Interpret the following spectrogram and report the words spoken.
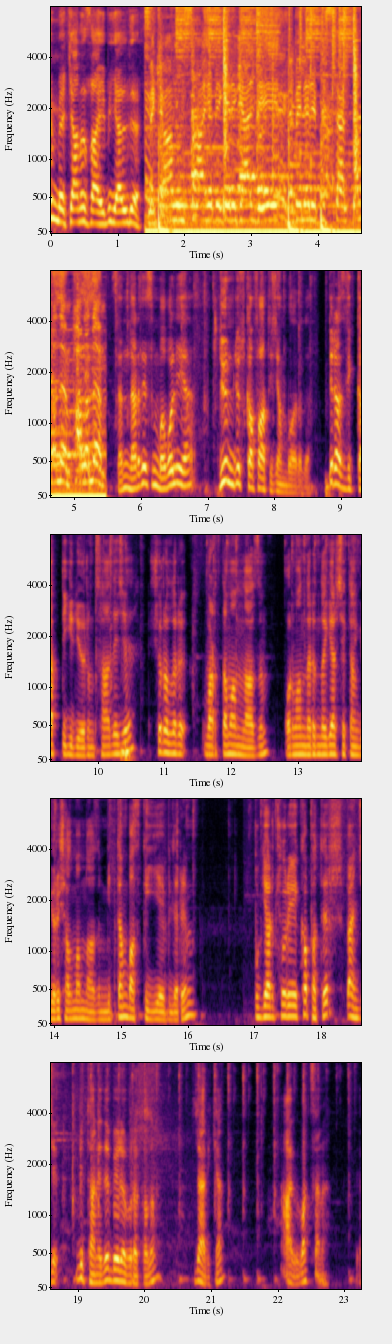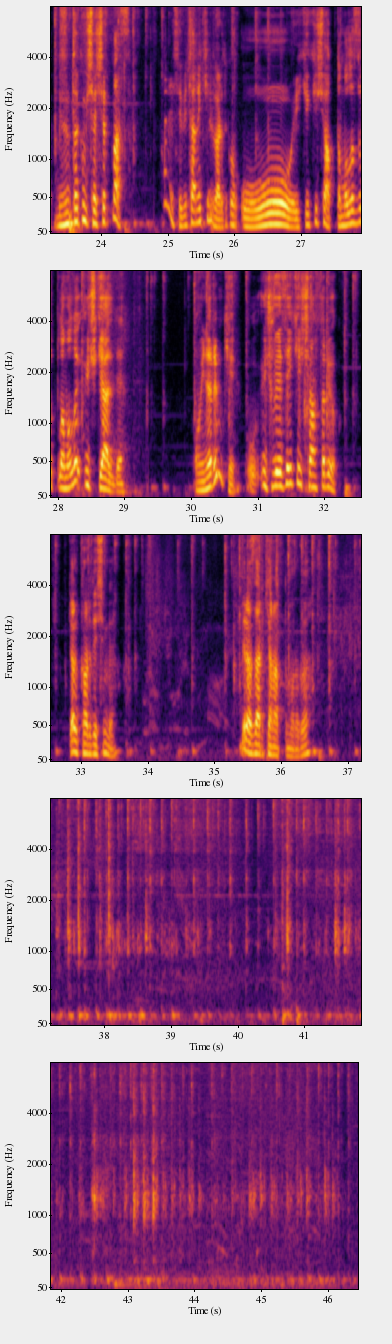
Mekanın sahibi geldi. Mekanın sahibi geri geldi Bebeleri pistten alalım alalım Sen neredesin babali ya? Dümdüz kafa atacağım bu arada. Biraz dikkatli gidiyorum sadece. Şuraları vartlamam lazım. Ormanlarında gerçekten görüş almam lazım. Midden baskı yiyebilirim. Bu gerçi orayı kapatır. Bence bir tane de böyle bırakalım. Derken. Abi baksana. Bizim takım şaşırtmaz. Neyse bir tane kill verdik. Oo iki kişi atlamalı zıplamalı 3 geldi. Oynarım ki. O 3 vs 2 şansları yok. Gel kardeşim benim. Biraz erken attım onu be.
